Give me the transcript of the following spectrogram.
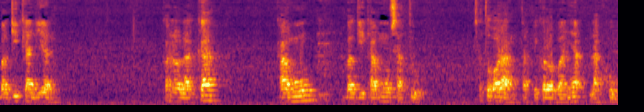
bagi kalian. Kalau laka kamu bagi kamu satu. Satu orang. Tapi kalau banyak lakum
